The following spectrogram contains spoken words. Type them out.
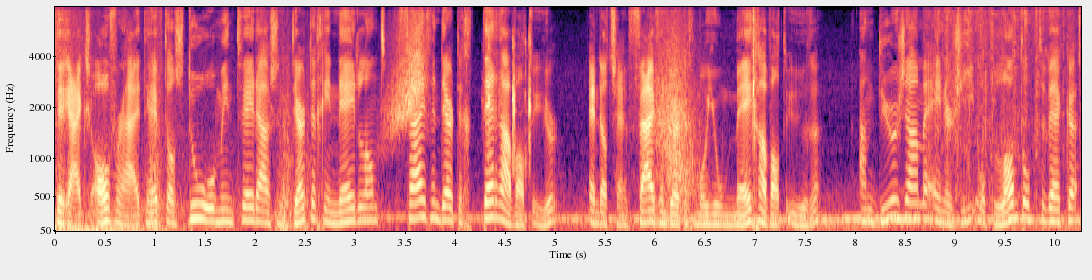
De Rijksoverheid heeft als doel om in 2030 in Nederland 35 terawattuur, en dat zijn 35 miljoen megawatturen, aan duurzame energie op land op te wekken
